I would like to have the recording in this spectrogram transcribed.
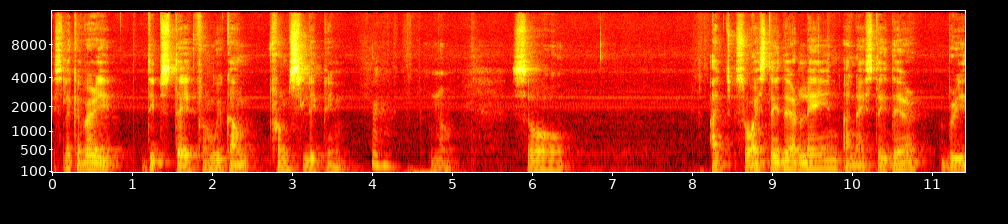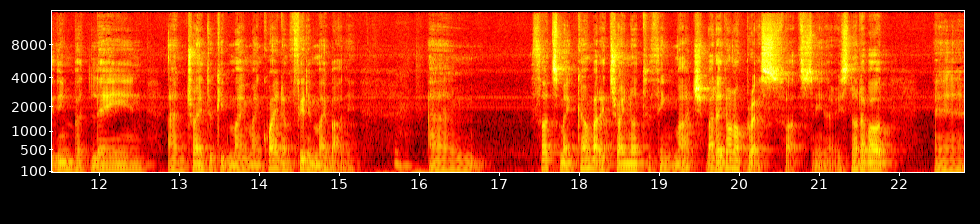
it's like a very deep state from we come from sleeping Mhm. you know so i so i stay there laying and i stay there breathing but laying and trying to keep my mind quiet and feeling my body um, thoughts might come but i try not to think much but i don't oppress thoughts either it's not about uh,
